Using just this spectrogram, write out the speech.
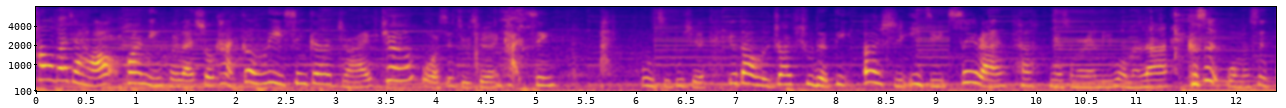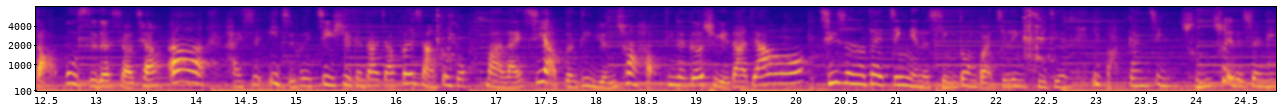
Hello，大家好，欢迎回来收看够力新歌 Drive Thru，我是主持人凯欣。不知不觉又到了 Drive Thru 的第二十一集，虽然哈没有什么人理我们啦，可是我们是打不死的小强啊，还是一直会继续跟大家分享更多马来西亚本地原创好听的歌曲给大家哦。其实呢，在今年的行动管制令期间，一把干净纯粹的声音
